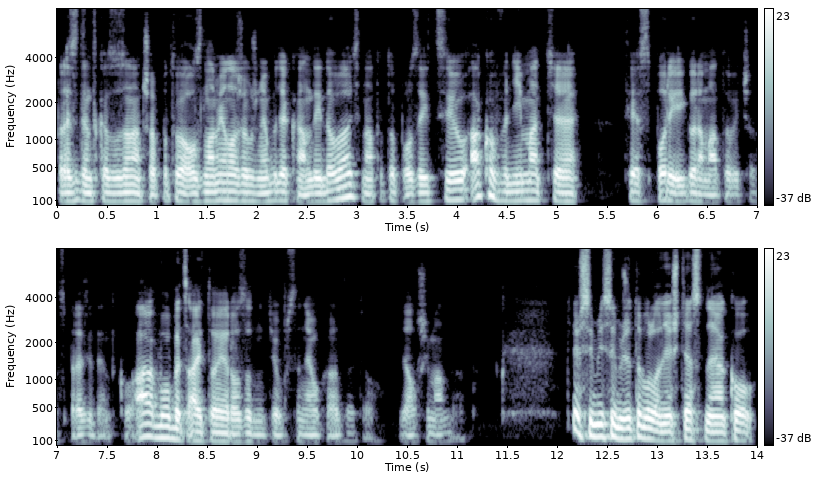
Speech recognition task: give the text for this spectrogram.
prezidentka Zuzana Čaputová oznámila, že už nebude kandidovať na túto pozíciu. Ako vnímate tie spory Igora Matoviča s prezidentkou? A vôbec aj to je rozhodnutie už sa neuchádzať o ďalší mandát. Tiež si myslím, že to bolo nešťastné. Ako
